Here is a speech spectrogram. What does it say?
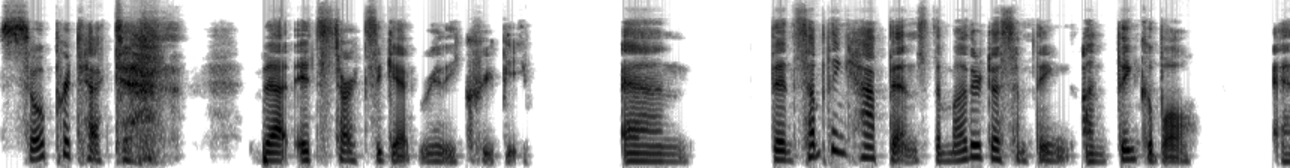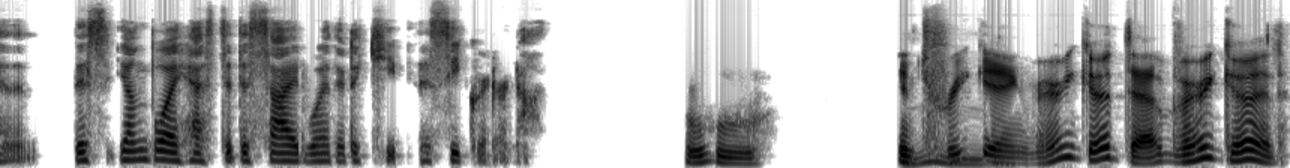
so protective that it starts to get really creepy and then something happens the mother does something unthinkable and this young boy has to decide whether to keep a secret or not Ooh. Mm. Intriguing. Very good, Deb. Very good.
